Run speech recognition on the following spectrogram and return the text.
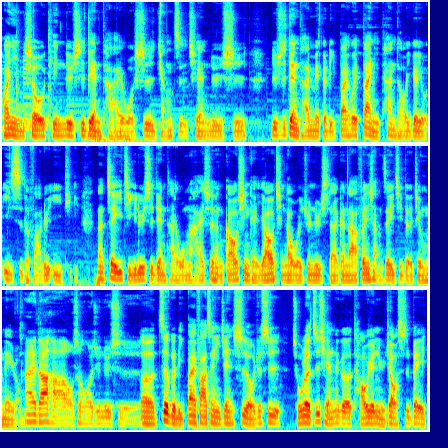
欢迎收听律师电台，我是蒋子谦律师。律师电台每个礼拜会带你探讨一个有意思的法律议题。那这一集律师电台，我们还是很高兴可以邀请到韦俊律师来跟大家分享这一集的节目内容。嗨，大家好，我是维军律师。呃，这个礼拜发生一件事哦，就是除了之前那个桃园女教师被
